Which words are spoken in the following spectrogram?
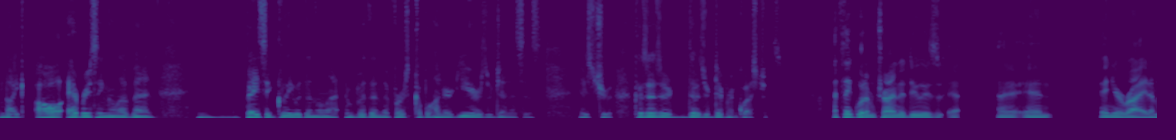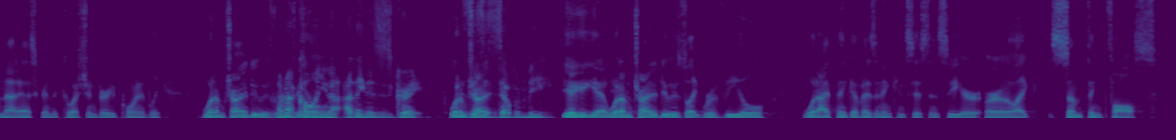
like all every single event basically within the within the first couple hundred years of Genesis is true because those are those are different questions. I think what I'm trying to do is, uh, and and you're right. I'm not asking the question very pointedly. What I'm trying to do is I'm not calling you out. I think this is great. What I'm trying, this is helping me. yeah, yeah, yeah. What Yeah. I'm trying to do is like reveal what I think of as an inconsistency or, or like something false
